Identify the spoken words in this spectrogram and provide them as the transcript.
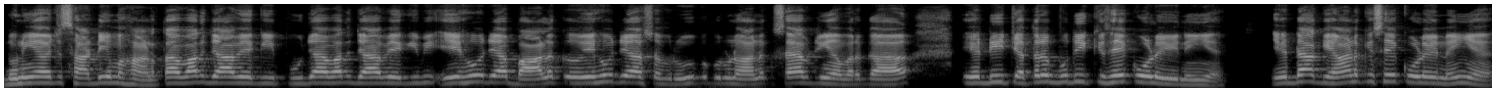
ਦੁਨੀਆ ਵਿੱਚ ਸਾਡੀ ਮਹਾਨਤਾ ਵੱਧ ਜਾਵੇਗੀ, ਪੂਜਾ ਵੱਧ ਜਾਵੇਗੀ, ਵੀ ਇਹੋ ਜਿਹਾ ਬਾਲਕ, ਇਹੋ ਜਿਹਾ ਸਵਰੂਪ ਗੁਰੂ ਨਾਨਕ ਸਾਹਿਬ ਜੀਆਂ ਵਰਗਾ ਏਡੀ ਚਤਰ ਬੁੱਧੀ ਕਿਸੇ ਕੋਲ ਹੀ ਨਹੀਂ ਹੈ, ਏਡਾ ਗਿਆਨ ਕਿਸੇ ਕੋਲੇ ਨਹੀਂ ਹੈ,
